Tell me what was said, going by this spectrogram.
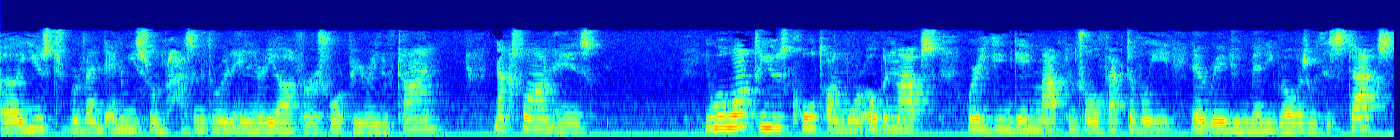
uh, used to prevent enemies from passing through an area for a short period of time. Next one is you will want to use Colt on more open maps where he can gain map control effectively, outranging many brawlers with his attacks.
